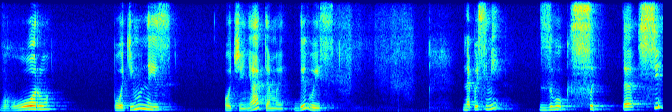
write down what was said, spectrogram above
вгору, потім вниз. Оченятами дивись. На письмі звук С та С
